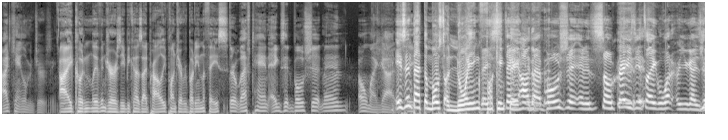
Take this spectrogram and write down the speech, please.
I can't live in Jersey. I couldn't live in Jersey because I'd probably punch everybody in the face. Their left hand exit bullshit, man. Oh my god. Isn't They- that the most annoying they fucking stay thing? on that bullshit and it's so crazy. It's like, what are you guys Yo,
